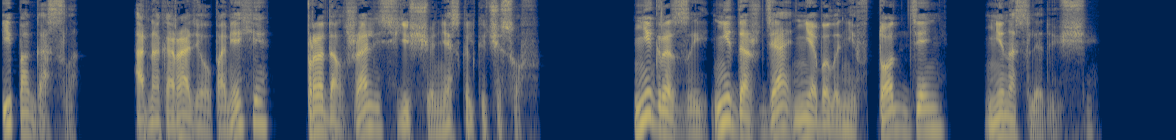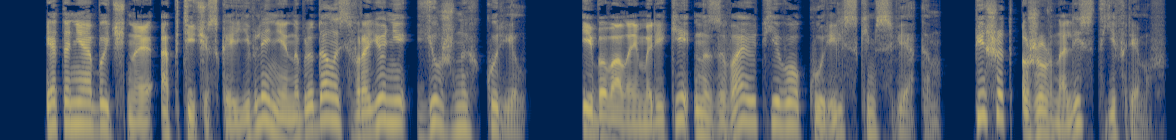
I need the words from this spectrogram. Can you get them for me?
и погасло. Однако радиопомехи продолжались еще несколько часов. Ни грозы, ни дождя не было ни в тот день, ни на следующий. Это необычное оптическое явление наблюдалось в районе Южных Курил, и бывалые моряки называют его Курильским светом, пишет журналист Ефремов.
